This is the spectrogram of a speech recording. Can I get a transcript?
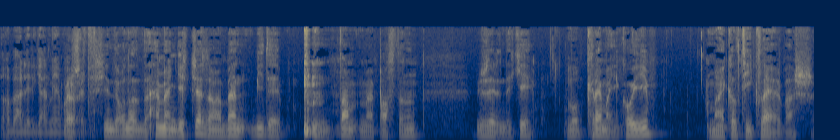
haberleri gelmeye başladı. Evet, şimdi ona da hemen geçeceğiz ama ben bir de tam pastanın üzerindeki Bu kremayı koyayım. Michael T. Clare var.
